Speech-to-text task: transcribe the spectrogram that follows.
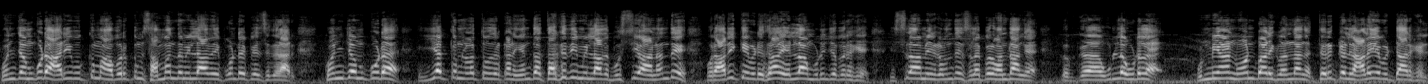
கொஞ்சம் கூட அறிவுக்கும் அவருக்கும் சம்பந்தம் இல்லாத போன்றே பேசுகிறார். கொஞ்சம் கூட இயக்கம் நடத்துவதற்கான எந்த தகுதியும் இல்லாத புஷி ஆனந்த் ஒரு அறிக்கை விடுகிறார். எல்லாம் முடிஞ்ச பிறகு இஸ்லாமியர்கள் வந்து சில பேர் வந்தாங்க. க- உள்ள உடலை உண்மையான நோன்பாளிக்கு வந்தாங்க. தெருக்களில் அலைய விட்டார்கள்.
